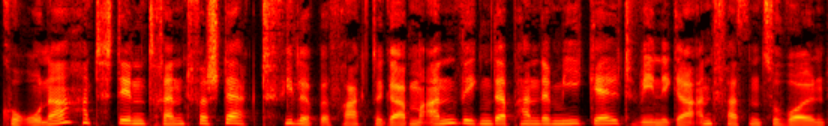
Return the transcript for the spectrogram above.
Corona hat den Trend verstärkt. Viele Befragte gaben an, wegen der Pandemie Geld weniger anfassen zu wollen.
